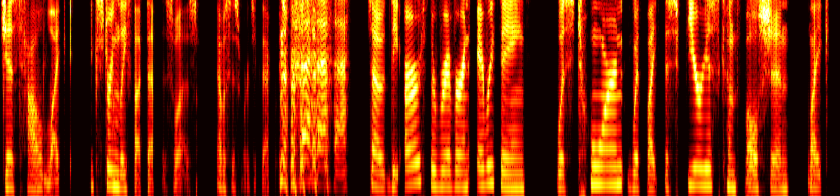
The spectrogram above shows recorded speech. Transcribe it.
just how like extremely fucked up this was. That was his words exactly. So the earth, the river, and everything was torn with like this furious convulsion, like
